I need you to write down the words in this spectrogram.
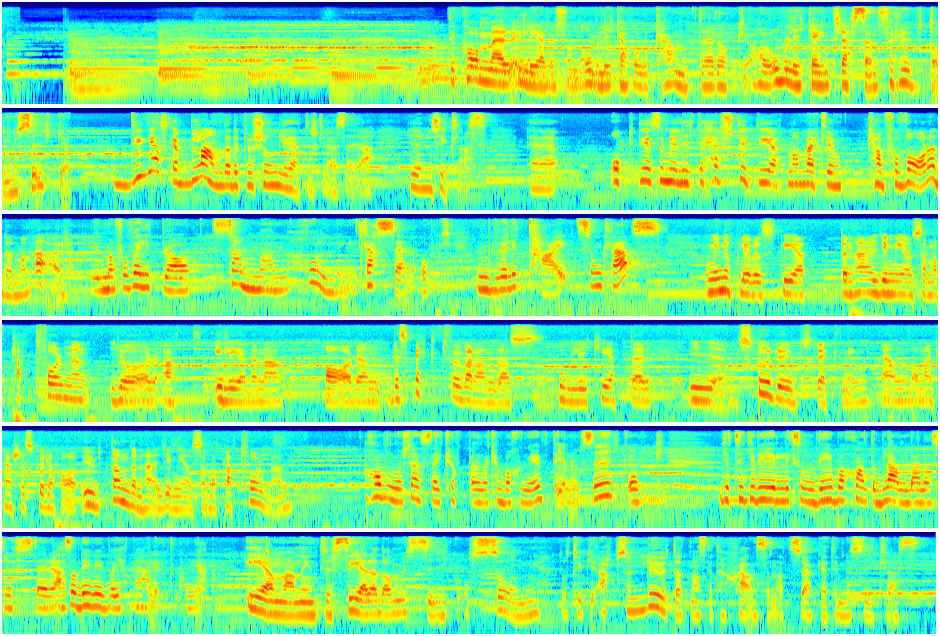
Det kommer elever från olika håll och kanter och har olika intressen förutom musiken. Det är ganska blandade personligheter skulle jag säga i en musikklass. Eh, och det som är lite häftigt är att man verkligen kan få vara den man är. Man får väldigt bra sammanhållning i klassen och man blir väldigt tight som klass. Och min upplevelse är att den här gemensamma plattformen gör att eleverna har en respekt för varandras olikheter i större utsträckning än vad man kanske skulle ha utan den här gemensamma plattformen. Har man någon känsla i kroppen, man kan bara sjunga ut det genom musik och jag tycker det är, liksom, det är bara skönt att blanda allas röster. Alltså det är bara jättehärligt att sjunga. Är man intresserad av musik och sång, då tycker jag absolut att man ska ta chansen att söka till musikklass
